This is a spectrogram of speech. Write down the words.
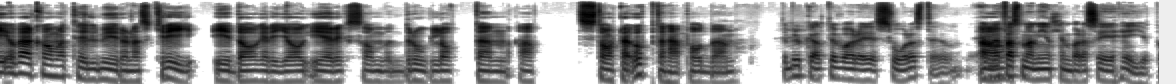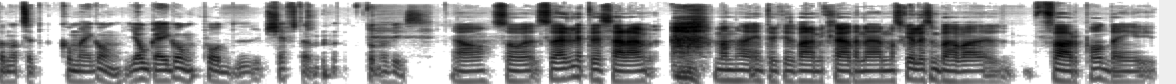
Hej och välkomna till Myrornas krig. Idag är det jag, Erik, som drog lotten att starta upp den här podden. Det brukar alltid vara det svåraste. Ja. Även fast man egentligen bara säger hej på något sätt komma igång. Jogga igång poddkäften på något vis. Ja, så, så är det lite så här. Man är inte riktigt varm i kläderna än. Man skulle liksom behöva förpodda i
